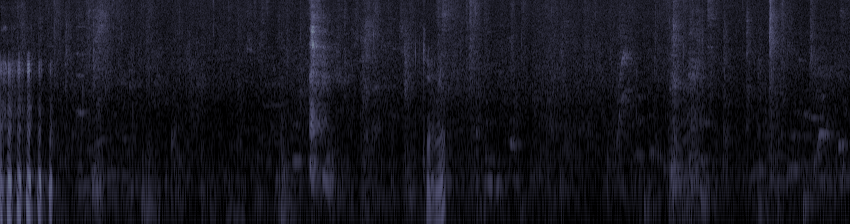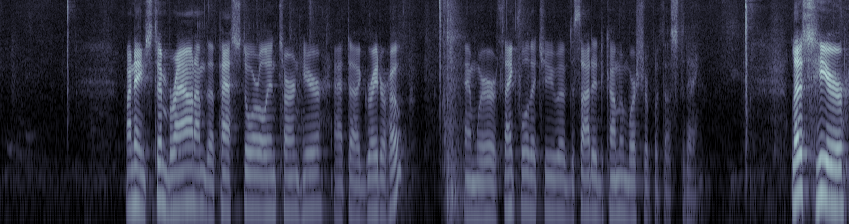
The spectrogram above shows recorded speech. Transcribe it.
Okay. My name's Tim Brown. I'm the pastoral intern here at uh, Greater Hope, and we're thankful that you have decided to come and worship with us today. Let us hear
